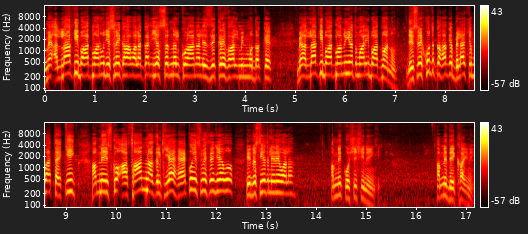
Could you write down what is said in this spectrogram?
मैं अल्लाह की बात मानूं? जिसने कहा वाला कद यसरनल कुरान ज़िक्र मिन मुदक्के मैं अल्लाह की बात मानूं या तुम्हारी बात मानूं? जिसने खुद कहा कि बिलाशुबा तहकीक हमने इसको आसान नाजिल किया है कोई इसमें से जो है वो नसीहत लेने वाला? हमने कोशिश ही नहीं की। हमने देखा ही नहीं।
